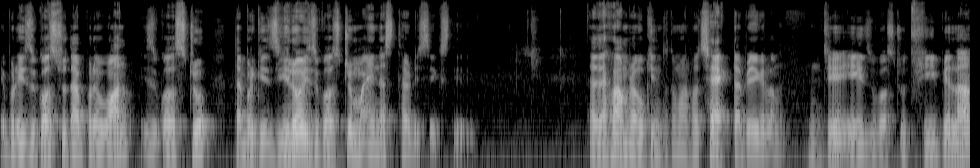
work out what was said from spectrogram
এরপরে ইজুকলস টু তারপরে ওয়ান ইজুকলস টু তারপর কি zero equals to minus thirty six দিয়ে দিবি। তাহলে দেখো আমরাও কিন্তু তোমার হচ্ছে একটা পেয়ে গেলাম, যে এ ইজুকলস টু থ্রি পেলাম,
